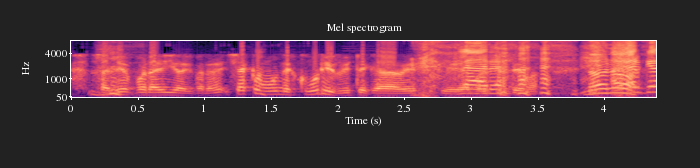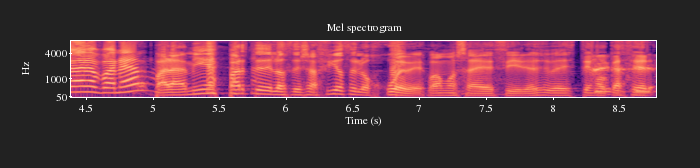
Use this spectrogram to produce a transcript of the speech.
salió por ahí hoy. Para ya es como un descubrir, viste, cada vez que claro. No, no. A ver qué van a poner. Para mí es parte de los desafíos de los jueves, vamos a decir. tengo que hacer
